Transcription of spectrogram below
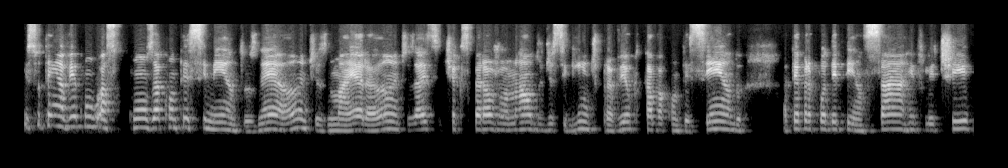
isso tem a ver com, as, com os acontecimentos, né? Antes, numa era antes, aí você tinha que esperar o jornal do dia seguinte para ver o que estava acontecendo, até para poder pensar, refletir.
